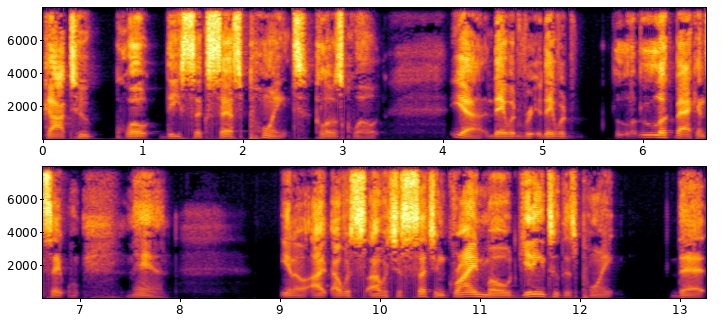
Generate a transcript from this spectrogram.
got to quote the success point, close quote. Yeah. They would, re- they would look back and say, well, man, you know, I, I was, I was just such in grind mode getting to this point that,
